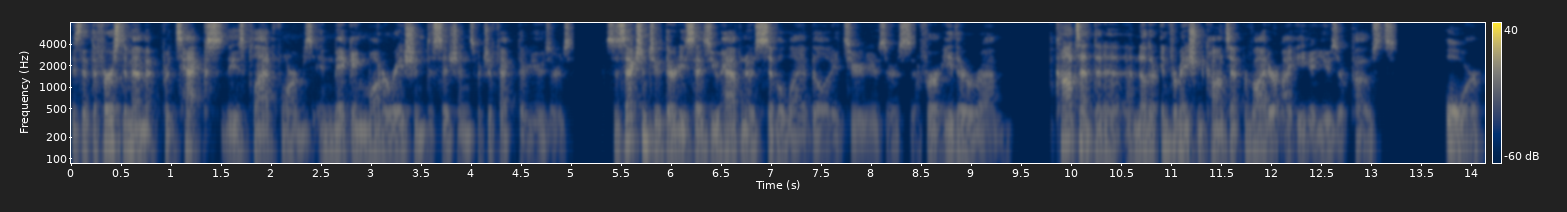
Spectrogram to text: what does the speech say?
is that the First Amendment protects these platforms in making moderation decisions which affect their users. So Section 230 says you have no civil liability to your users for either um, content that a, another information content provider, i.e., a user, posts, or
